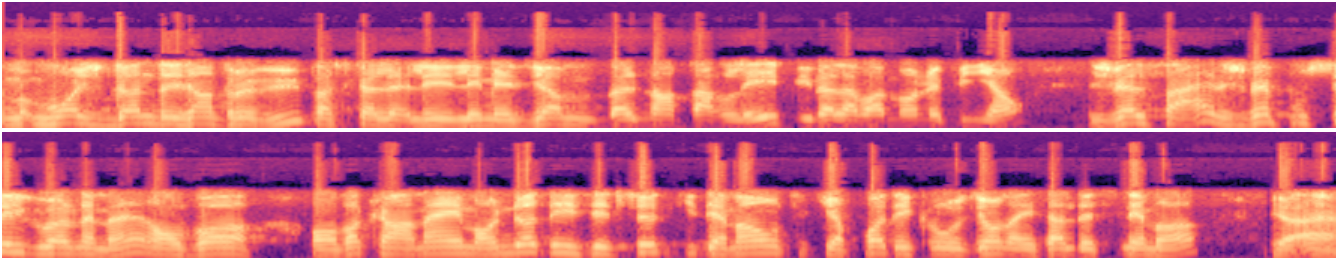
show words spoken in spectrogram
moi je donne des entrevues parce que les, les médias veulent m'en parler puis veulent avoir mon opinion je vais le faire, je vais pousser le gouvernement. On va, on va quand même, on a des études qui démontrent qu'il n'y a pas d'éclosion dans les salles de cinéma. Euh,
